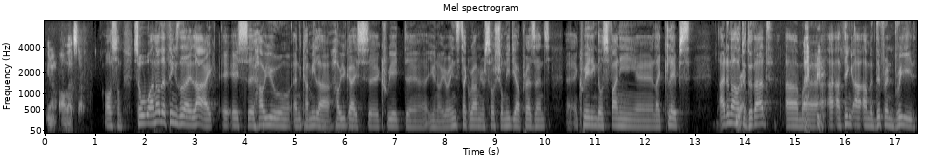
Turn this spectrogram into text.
you know, all that stuff. Awesome. So one of the things that I like is uh, how you and Camila, how you guys uh, create, uh, you know, your Instagram, your social media presence, uh, creating those funny uh, like clips. I don't know how to do that. Um, uh, I, I think I, I'm a different breed.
